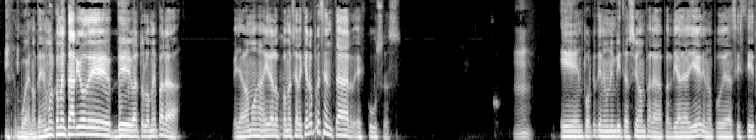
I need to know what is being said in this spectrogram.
bueno, dejemos el comentario de, de Bartolomé para que ya vamos a ir a los comerciales. Quiero presentar excusas. Mm. En, porque tiene una invitación para, para el día de ayer y no pude asistir.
